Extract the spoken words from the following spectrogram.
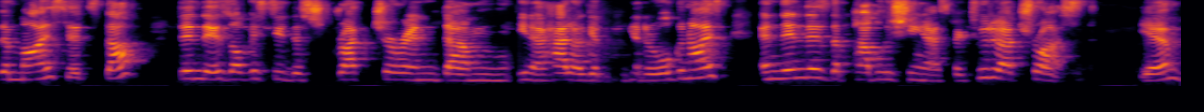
the mindset stuff then there's obviously the structure and um, you know how do i get, get it organized and then there's the publishing aspect who do i trust yeah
